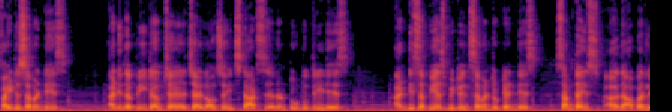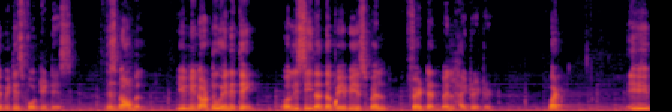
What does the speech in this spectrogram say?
5 to 7 days. And in the preterm ch- child also, it starts around 2 to 3 days and disappears between 7 to 10 days Sometimes uh, the upper limit is 14 days. This is normal. You need not do anything, only see that the baby is well fed and well hydrated. But if,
